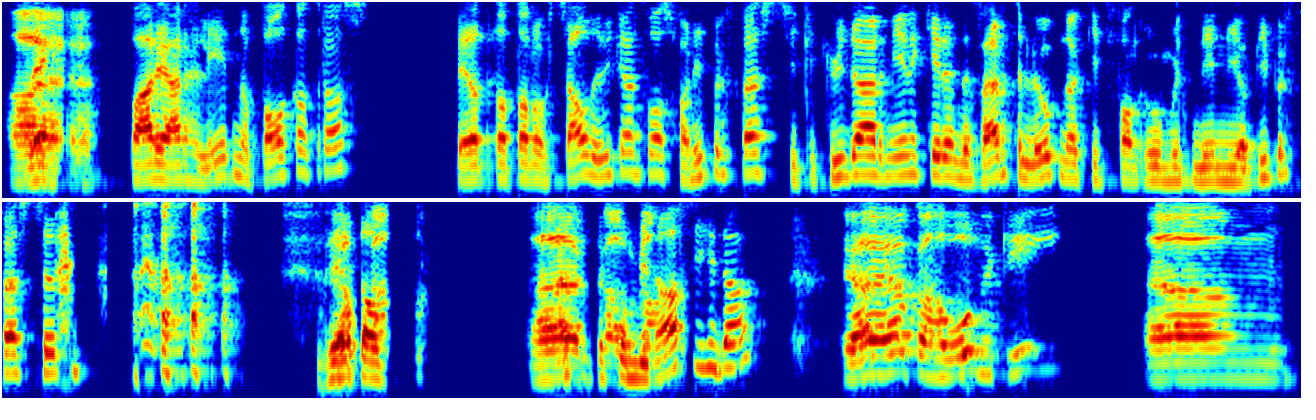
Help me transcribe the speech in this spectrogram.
Ah, ja, ja. Een paar jaar geleden op Alcatraz, bij dat dat dan nog hetzelfde weekend was van Hyperfest, zie ik u daar in één keer in de verte lopen, dat ik iets van, hoe moeten die niet op Hyperfest zitten? Ze heeft al uh, de combinatie kan, gedaan? Ja, ja, ik had gewoon gekeken. Um,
